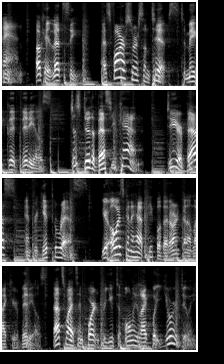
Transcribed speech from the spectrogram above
fan. Okay, let's see. As far as for some tips to make good videos, just do the best you can. Do your best and forget the rest. You're always going to have people that aren't going to like your videos. That's why it's important for you to only like what you're doing.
